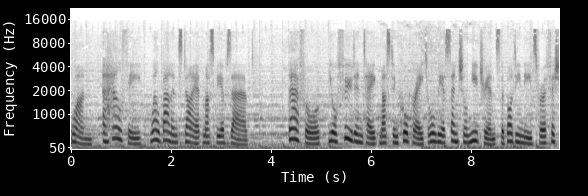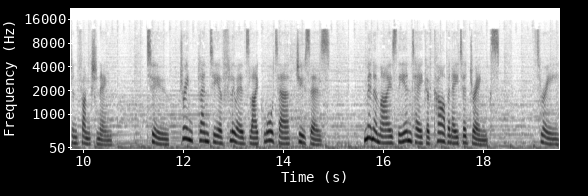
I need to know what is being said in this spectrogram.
1. A healthy, well-balanced diet must be observed. Therefore, your food intake must incorporate all the essential nutrients the body needs for efficient functioning. 2. Drink plenty of fluids like water, juices. Minimize the intake of carbonated drinks. 3.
